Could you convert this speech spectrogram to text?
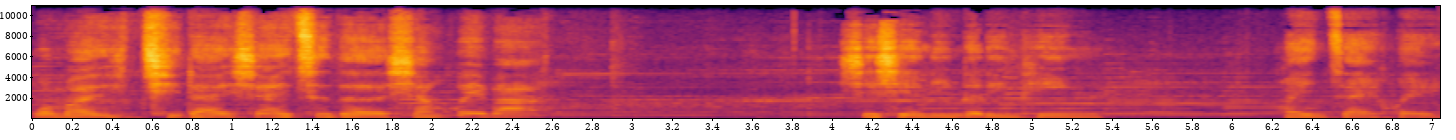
我们期待下一次的相会吧。谢谢您的聆听，欢迎再会。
